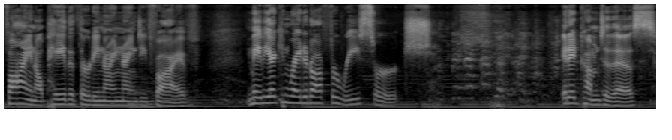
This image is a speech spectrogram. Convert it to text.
Fine, I'll pay the $39.95. Maybe I can write it off for research. It had come to this.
